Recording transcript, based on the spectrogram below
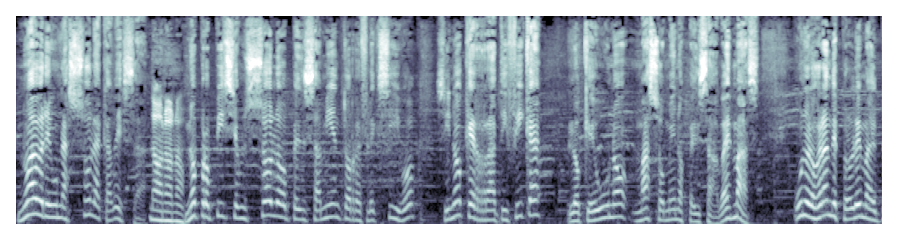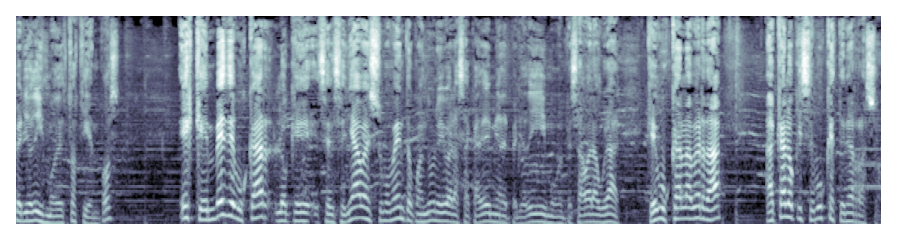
No abre una sola cabeza No, no, no. no propicia un solo pensamiento reflexivo, sino que ratifica lo que uno más o menos pensaba. Es más, uno de los grandes problemas del periodismo de estos tiempos es que en vez de buscar lo que se enseñaba en su momento cuando uno iba a las academias de periodismo o empezaba a laburar, que es buscar la verdad, acá lo que se busca es tener razón.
